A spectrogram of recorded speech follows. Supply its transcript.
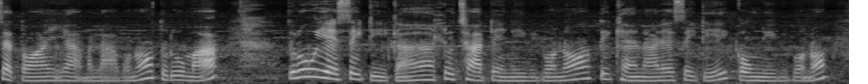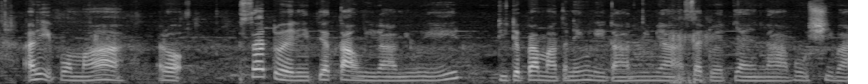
ဆက်သွားရမလားပေါ့နော်သူတို့မှာသူတို့ရဲ့စိတ်တွေကလှုပ်ချတင်နေပြီပေါ့နော်သိခံလာတဲ့စိတ်တွေကုန်နေပြီပေါ့နော်အဲ့ဒီအပေါ်မှာအဲ့တော့ဆက်တွယ်တွေပြတ်တောက်နေတာမျိုးတွေ ဒီတစ်ပတ်မှာတနင်္ဂနွေသားသမီးများဆက်တွယ်ပြန်လာဖို့ရှိပါ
